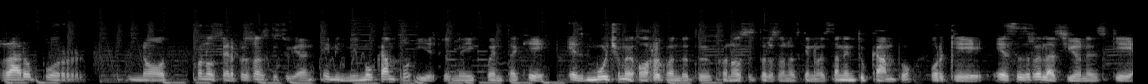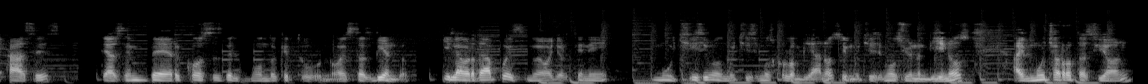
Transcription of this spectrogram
raro por no conocer personas que estuvieran en mi mismo campo y después me di cuenta que es mucho mejor cuando tú conoces personas que no están en tu campo porque esas relaciones que haces te hacen ver cosas del mundo que tú no estás viendo. Y la verdad, pues Nueva York tiene muchísimos, muchísimos colombianos y muchísimos yunandinos. Hay mucha rotación,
